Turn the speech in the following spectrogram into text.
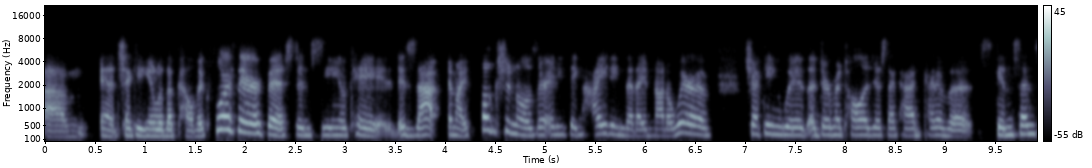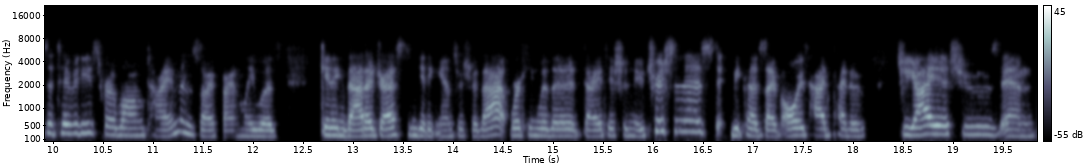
Um, and checking in with a pelvic floor therapist and seeing, okay, is that, am I functional? Is there anything hiding that I'm not aware of? Checking with a dermatologist. I've had kind of a skin sensitivities for a long time. And so I finally was getting that addressed and getting answers for that, working with a dietitian nutritionist because I've always had kind of GI issues and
